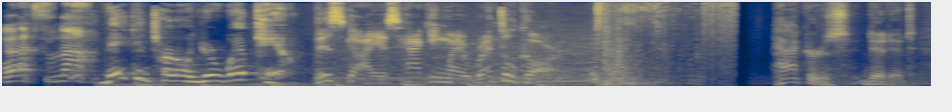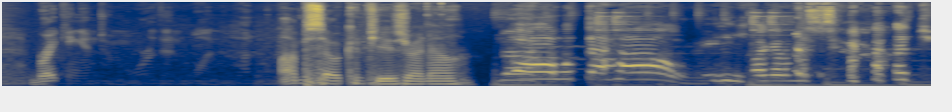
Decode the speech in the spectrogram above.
That's not. They can turn on your webcam. This guy is hacking my rental car. Hackers did it, breaking into more than 100. I'm so confused right now. Oh, what the hell? I got a massage.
